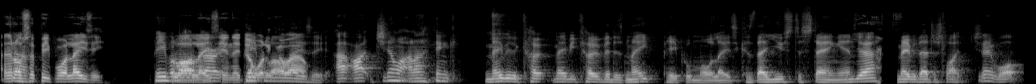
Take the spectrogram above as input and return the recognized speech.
And then also people are lazy. People, people are lazy very- and they don't wanna people go out. lazy. I, I, do you know what? And I think maybe the co- maybe COVID has made people more lazy because they're used to staying in. Yeah. Maybe they're just like, do you know what?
